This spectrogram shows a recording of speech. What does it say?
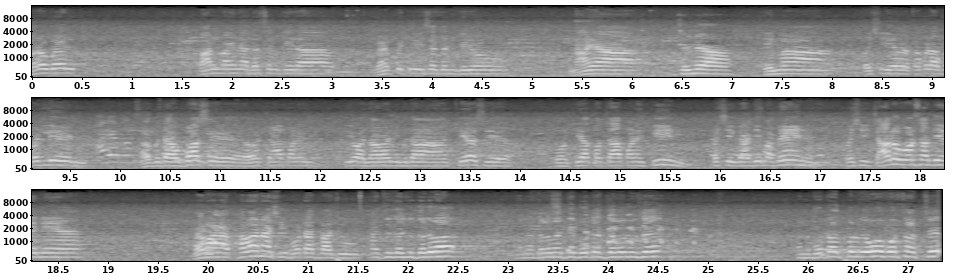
બરોબર. પાનબાઈના દર્શન કર્યા ગણપતિ વિસર્જન કર્યું નાયા જમ્યા. એમાં પછી હવે કપડાં બદલીને હવે બધા ઊભા છે. હવે ચા પાણી પીવા જવાની બધા કે છે. તો ત્યાં તો ચા પાણી પીને પછી ગાડીમાં બેન પછી ચાલુ વરસાદે અમે રવાના થવાના છીએ બોટાદ બાજુ. આજુ બાજુ દડવા. અને દળવાથી બોટાદ જવાનું છે. અને બોટાદ પણ એવો વરસાદ છે,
